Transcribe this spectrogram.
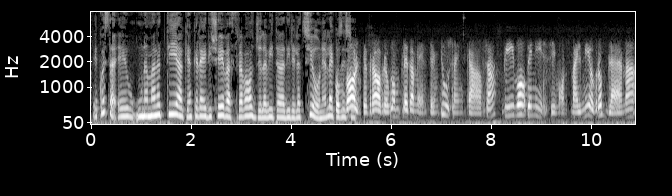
E questa è una malattia che anche lei diceva stravolge la vita di relazione. A lei cosa Convolge proprio completamente. Chiusa in casa, vivo benissimo, ma il mio problema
